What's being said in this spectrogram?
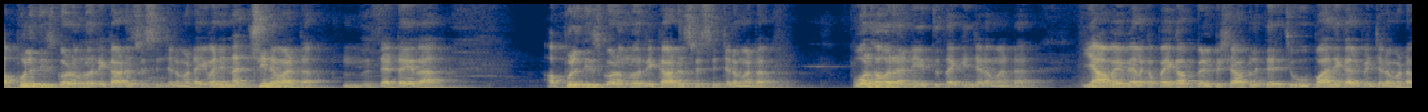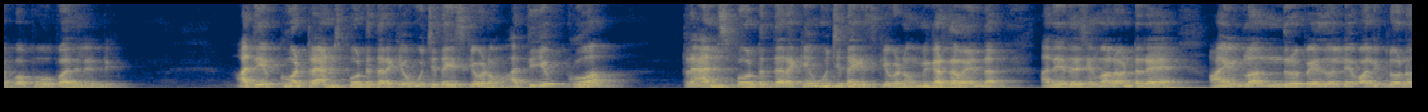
అప్పులు తీసుకోవడంలో రికార్డు సృష్టించడం అట. ఇవన్నీ నచ్చినవట. సెటైరా అప్పులు తీసుకోవడంలో రికార్డు సృష్టించడం అట. పోలవరాన్ని ఎత్తు తగ్గించడం అంట. యాభై వేలకు పైగా బెల్ట్ షాపులు తెరిచి ఉపాధి కల్పించడం అట గొప్ప ఉపాధిలేండి అది ఎక్కువ ట్రాన్స్పోర్ట్ ధరకే ఉచిత ఇసుక ఇవ్వడం అతి ఎక్కువ ట్రాన్స్పోర్ట్ ధరకే ఉచిత ఇసుక ఇవ్వడం మీకు అర్థమైందా? అదేదో సినిమాలో అంటారే ఆ ఇంట్లో అందరూ పేదోళ్ళే వాళ్ళ ఇంట్లో ఉన్న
